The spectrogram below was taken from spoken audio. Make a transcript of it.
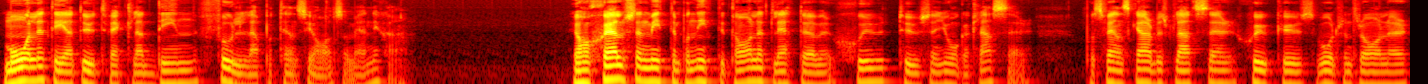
Målet är att utveckla din fulla potential som människa. Jag har själv sedan mitten på 90-talet lett över 7000 yogaklasser på svenska arbetsplatser, sjukhus, vårdcentraler,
